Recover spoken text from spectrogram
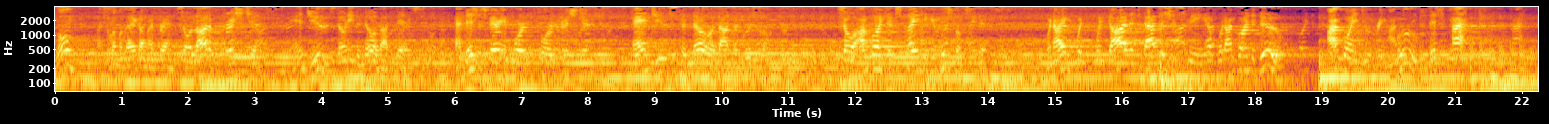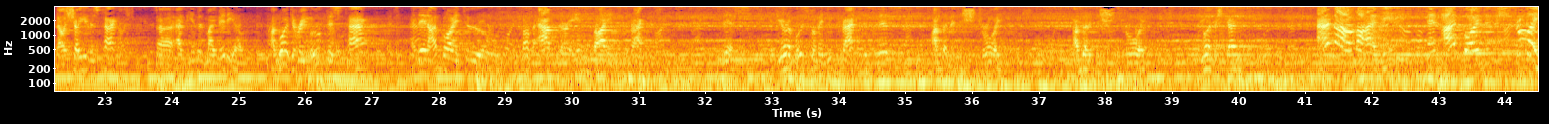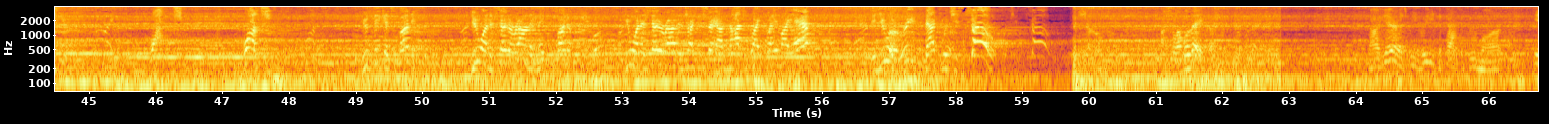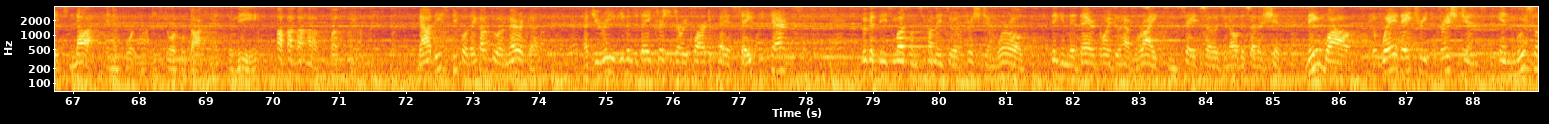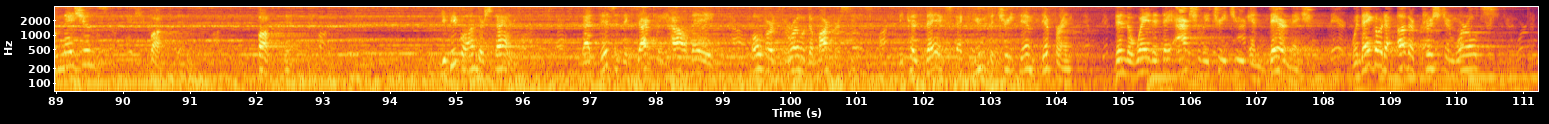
Shalom. Assalamu alaikum, my friends. So a lot of Christians and Jews don't even know about this. And this is very important for Christians and Jews to know about the Muslim. So I'm going to explain to you Muslims this. When I when, when God establishes me of what I'm going to do, I'm going to remove this pact. And I'll show you this pact uh, at the end of my video. I'm going to remove this pact, and then I'm going to come after anybody who practices this. If you're a Muslim and you practice this, I'm going to destroy you. I'm going to destroy you. You understand? And I'm Mahdi, and I'm going to destroy you. Watch. Watch. You think it's funny? You want to sit around and make fun of people? You want to sit around and try to say I'm not who I claim I am? Then you will reap that which is so. Now here, as we read the Pact of Umar, it's not an important historical document to me. Now these people, they come to America. As you read, even today Christians are required to pay a safety tax. Look at these Muslims coming to a Christian world thinking that they're going to have rights and say-sos and all this other shit. Meanwhile, the way they treat Christians in Muslim nations, fuck. Fuck them. You people understand that this is exactly how they overthrow democracies because they expect you to treat them different than the way that they actually treat you in their nation. When they go to other Christian worlds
